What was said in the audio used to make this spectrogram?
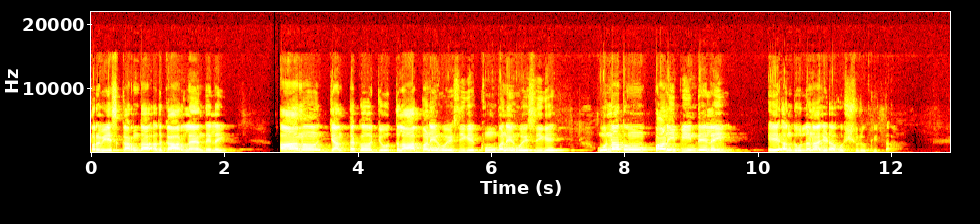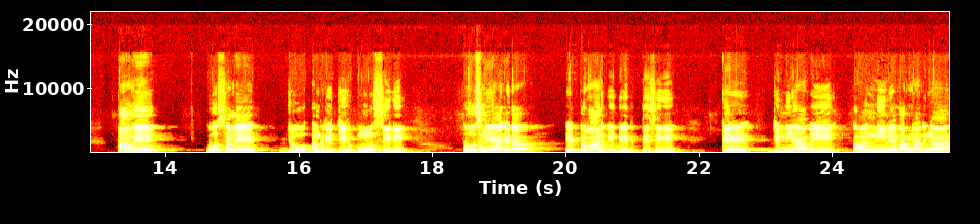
ਪ੍ਰਵੇਸ਼ ਕਰਨ ਦਾ ਅਧਿਕਾਰ ਲੈਣ ਦੇ ਲਈ ਆਮ ਜਨਤਕ ਜੋ ਤਲਾਬ ਬਣੇ ਹੋਏ ਸੀਗੇ, ਖੂਹ ਬਣੇ ਹੋਏ ਸੀਗੇ, ਉਹਨਾਂ ਤੋਂ ਪਾਣੀ ਪੀਣ ਦੇ ਲਈ ਇਹ ਅੰਦੋਲਨ ਆ ਜਿਹੜਾ ਉਹ ਸ਼ੁਰੂ ਕੀਤਾ। ਭਾਵੇਂ ਉਸ ਸਮੇਂ ਜੋ ਅੰਗਰੇਜ਼ੀ ਹਕੂਮਤ ਸੀਗੀ ਉਸ ਨੇ ਆ ਜਿਹੜਾ ਇਹ ਪ੍ਰਵਾਨਗੀ ਦੇ ਦਿੱਤੀ ਸੀਗੀ ਕਿ ਜਿੰਨੀਆਂ ਵੀ ਨੀਵੇਂ ਵਰਨਾਂ ਦੀਆਂ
